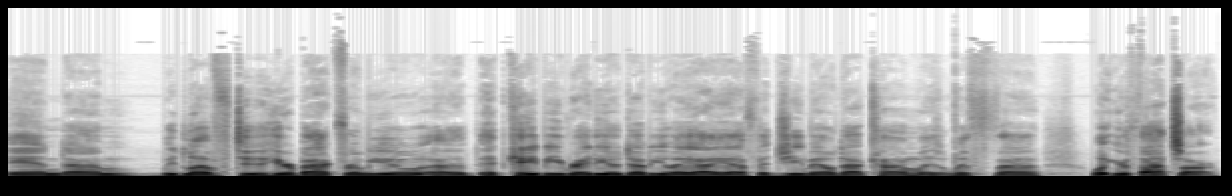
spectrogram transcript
And um, we'd love to hear back from you uh, at kbradiowAIF at gmail.com with uh, what your thoughts are.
